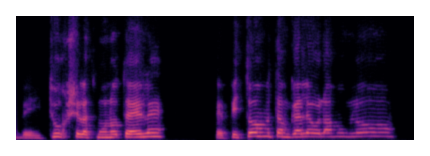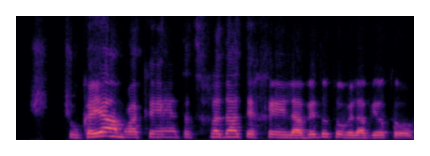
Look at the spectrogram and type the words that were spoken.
בהיתוך של התמונות האלה ופתאום אתה מגלה עולם ומלואו שהוא קיים, רק אתה צריך לדעת איך לעבד אותו ולהביא אותו.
